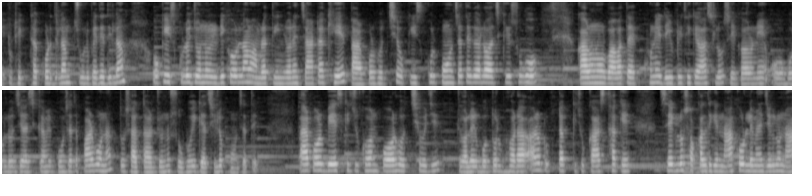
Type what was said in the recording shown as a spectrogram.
একটু ঠিকঠাক করে দিলাম, চুল বেঁধে দিলাম। ওকে স্কুলের জন্য রেডি করলাম, আমরা তিনজনে চাটা খেয়ে তারপর হচ্ছে ওকে স্কুল পৌঁছাতে গেল আজকে শুভ। কারণ ওর বাবা তো এক্ষুনি ডিউটি থেকে আসলো, সে কারণে ও বলল যে আজকে আমি পৌঁছাতে পারব না, তো তার জন্য শুভই গেছিল পৌঁছাতে। তারপর বেশ কিছুক্ষণ পর হচ্ছে ওই যে জলের বোতল ভরা আরও টুকটাক কিছু কাজ থাকে, সেগুলো সকাল দিকে না করলে মানে যেগুলো না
